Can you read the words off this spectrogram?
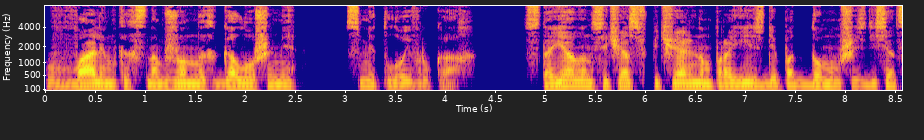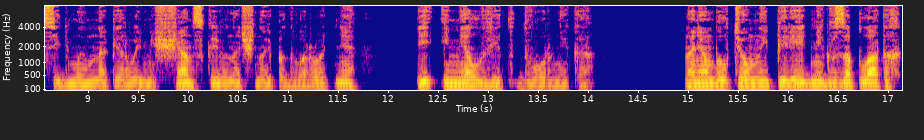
в валенках, снабженных галошами, с метлой в руках. Стоял он сейчас в печальном проезде под домом 67-м на Первой Мещанской в ночной подворотне и имел вид дворника. На нем был темный передник в заплатах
